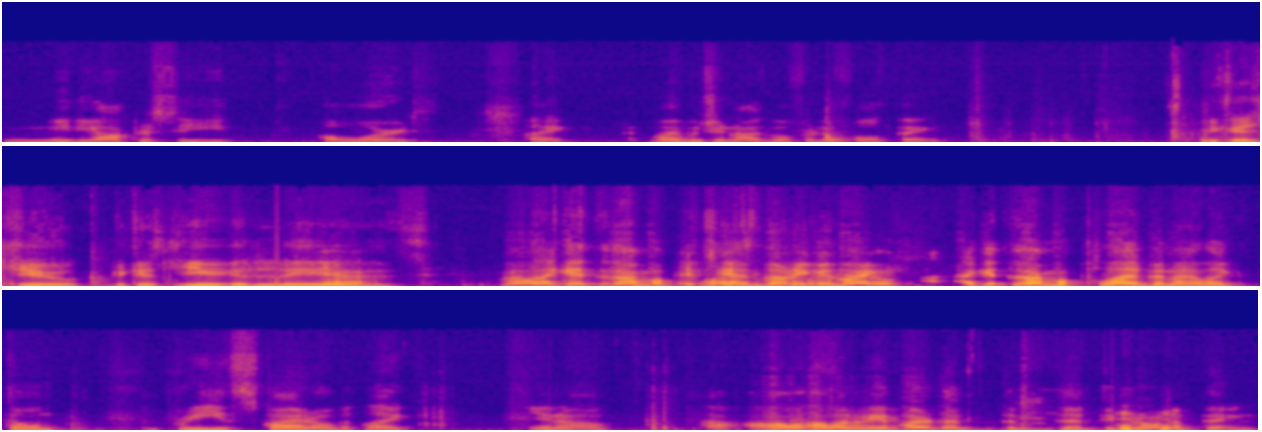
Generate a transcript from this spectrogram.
mediocrity award? Like, why would you not go for the full thing? Because you because you lose. Yeah. Well, I get that I'm a pleb. It's- it's not even I like- don't- I get that I'm a pleb and I like don't breathe Spyro, but like, you know, I, I'll- I want to be a part of the the, the, the grown up thing.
